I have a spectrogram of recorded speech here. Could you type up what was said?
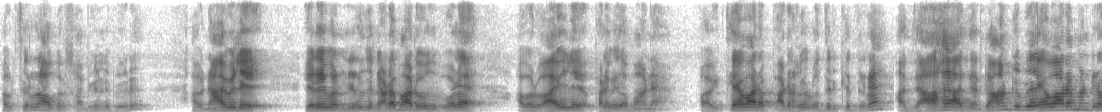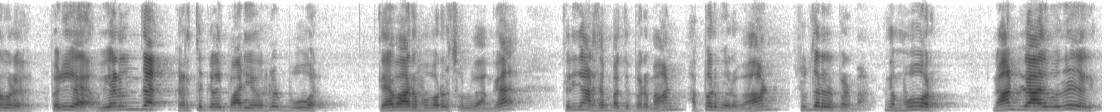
அவர் திருநாவுக்கரசு சுவாமிகள்னு பேர். அவர் நாவிலே இறைவன் இருந்து நடமாடுவது போல அவர் வாயிலே பலவிதமான தேவார பாடல்கள் வந்திருக்கின்றன. அந்த ஆக அந்த நான்கு பேர் தேவாரம் என்ற ஒரு பெரிய உயர்ந்த கருத்துக்களை பாடியவர்கள் மூவர். தேவார மூவர் சொல்லுவாங்க திருஞான சம்பந்த பெருமான் அப்பர் பெருமான் சுந்தரர் பெருமான். இந்த மூவரும் நான்காவது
